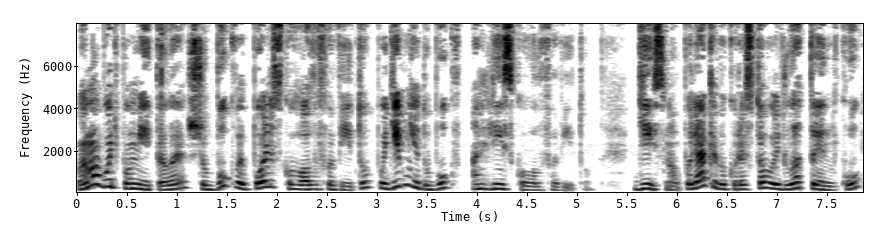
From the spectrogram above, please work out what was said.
Ви, мабуть, помітили, що букви польського алфавіту подібні до букв англійського алфавіту. Дійсно, поляки використовують латинку,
